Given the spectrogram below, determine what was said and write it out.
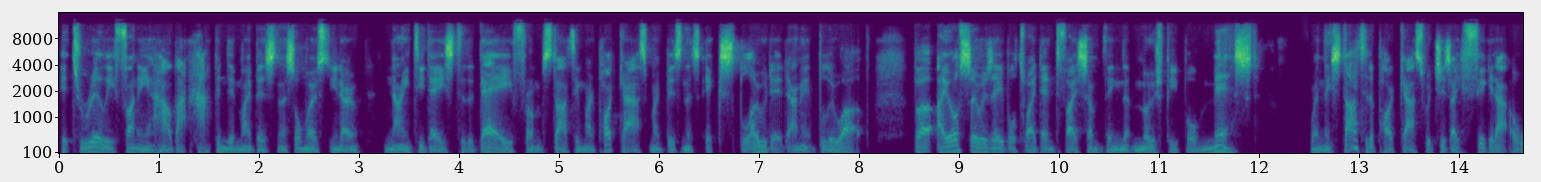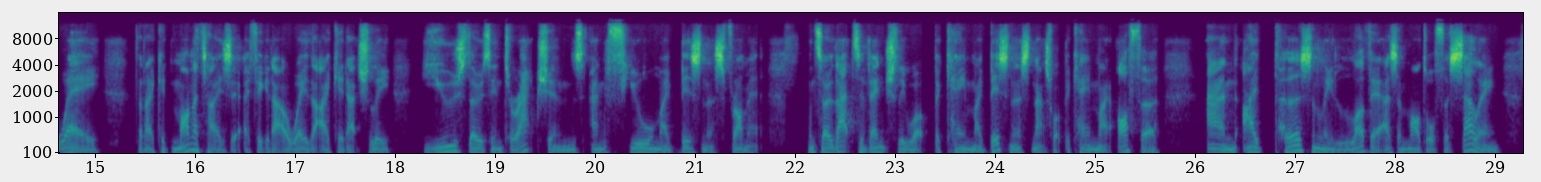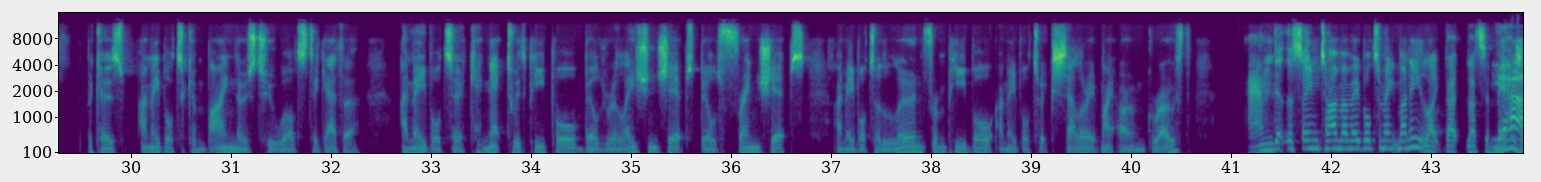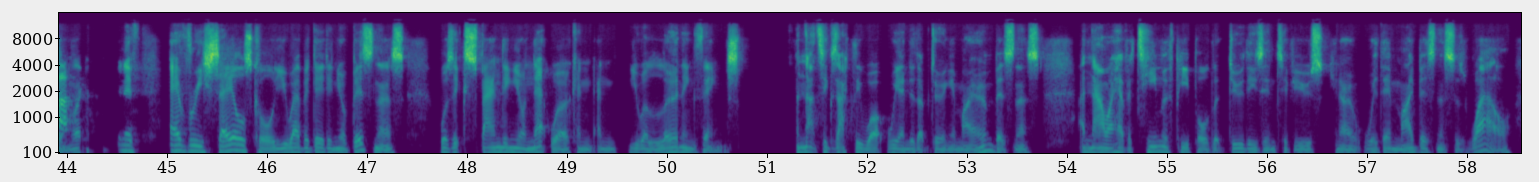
it's really funny how that happened in my business almost you know 90 days to the day from starting my podcast my business exploded and it blew up but i also was able to identify something that most people missed when they started a podcast, which is I figured out a way that I could monetize it. I figured out a way that I could actually use those interactions and fuel my business from it. And so that's eventually what became my business. And that's what became my offer. And I personally love it as a model for selling because I'm able to combine those two worlds together. I'm able to connect with people, build relationships, build friendships. I'm able to learn from people. I'm able to accelerate my own growth and at the same time i'm able to make money. Like that that's amazing. Yeah. like if every sales call you ever did in your business was expanding your network and and you were learning things. And that's exactly what we ended up doing in my own business. And now i have a team of people that do these interviews you know within my business as well.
